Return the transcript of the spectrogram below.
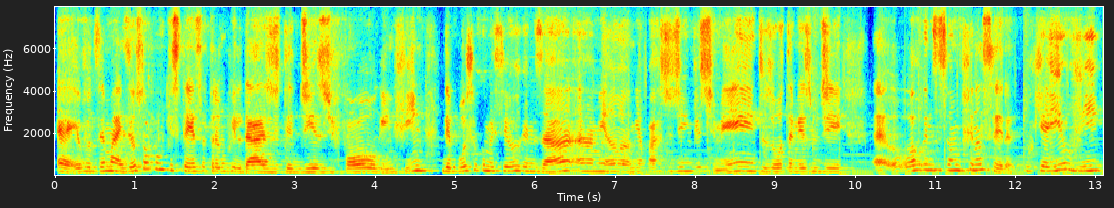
É, eu vou dizer mais, eu só conquistei essa tranquilidade de ter dias de folga, enfim, depois que eu comecei a organizar a minha, a minha parte de investimentos ou até mesmo de é, organização financeira, porque aí eu vi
